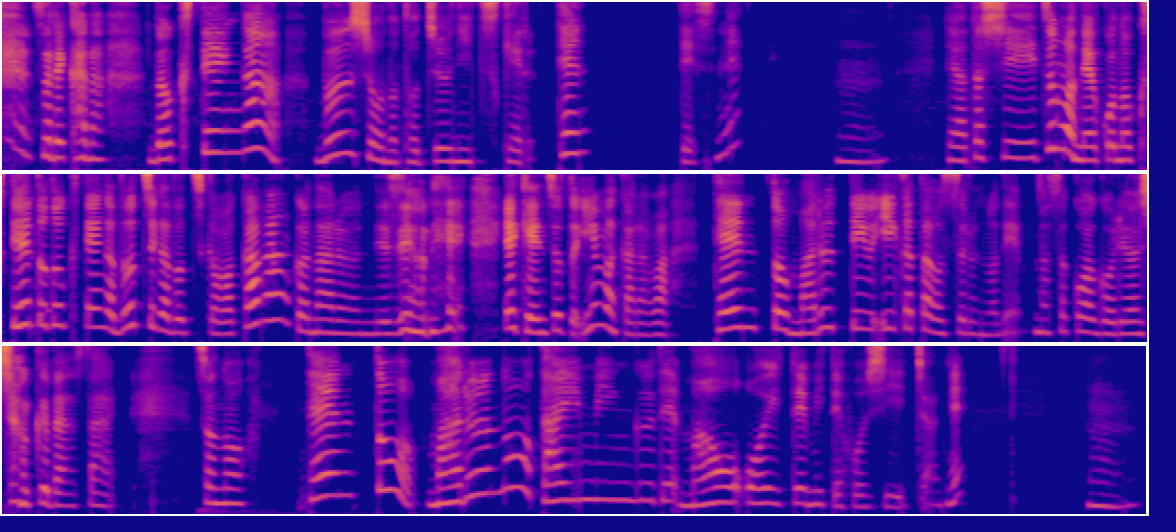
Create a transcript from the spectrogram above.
それから読点が文章の途中につける点ですね。うん、で私いつもねこの句点と読点がどっちがどっちかわからんくなるんですよね。やけんちょっと今からは点と丸っていう言い方をするので、まあ、そこはご了承ください。その点と丸のタイミングで間を置いてみてほしいじゃんね。うん、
